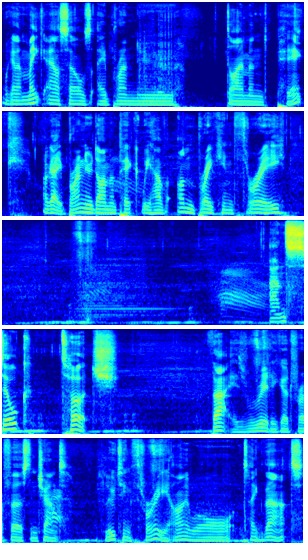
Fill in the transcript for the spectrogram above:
We're going to make ourselves a brand new diamond pick. Okay, brand new diamond pick. We have Unbreaking 3. And Silk Touch. That is really good for a first enchant. Looting 3. I will take that.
